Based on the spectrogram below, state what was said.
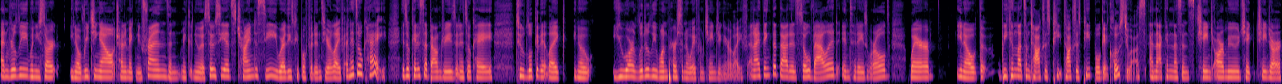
And really when you start you know, reaching out, trying to make new friends and make new associates, trying to see where these people fit into your life. And it's okay. It's okay to set boundaries and it's okay to look at it like, you know, you are literally one person away from changing your life. And I think that that is so valid in today's world where, you know, the, we can let some toxic, toxic people get close to us and that can in essence change our mood, change our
